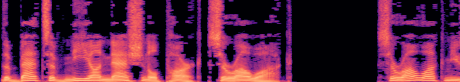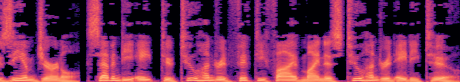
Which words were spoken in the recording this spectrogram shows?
The Bats of Niah National Park, Sarawak. Sarawak Museum Journal, 78 255–282.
